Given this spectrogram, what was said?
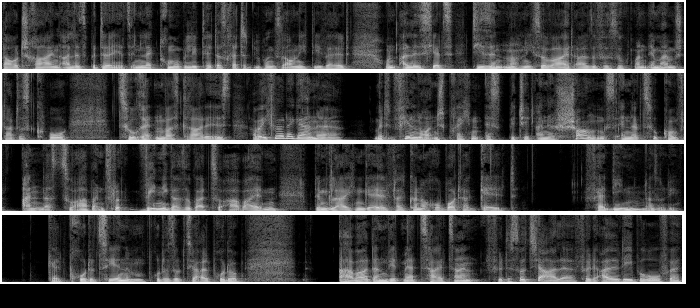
laut schreien, alles bitte jetzt in Elektromobilität, das rettet übrigens auch nicht die Welt. Und alles jetzt, die sind noch nicht so weit. Also versucht man immer im Status quo zu retten, was gerade ist. Aber ich würde gerne mit vielen Leuten sprechen. Es besteht eine Chance, in der Zukunft anders zu arbeiten, vielleicht weniger sogar zu arbeiten, mit dem gleichen Geld. Vielleicht können auch Roboter Geld verdienen, also die Geld produzieren im Bruttosozialprodukt. Aber dann wird mehr Zeit sein für das Soziale, für all die Berufe,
